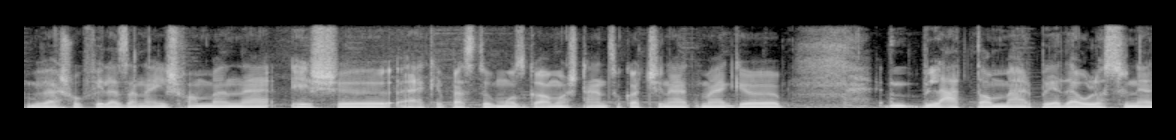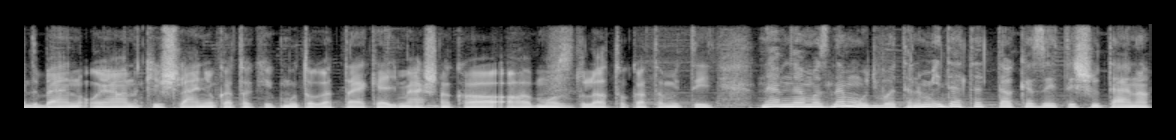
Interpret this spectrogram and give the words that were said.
mivel sokféle zene is van benne, és elképesztő mozgalmas táncokat csinált meg. Láttam már például a szünetben olyan kislányokat, akik mutogatták egymásnak a, a mozdulatokat, amit így nem, nem, az nem úgy volt, hanem ide tette a kezét, és utána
